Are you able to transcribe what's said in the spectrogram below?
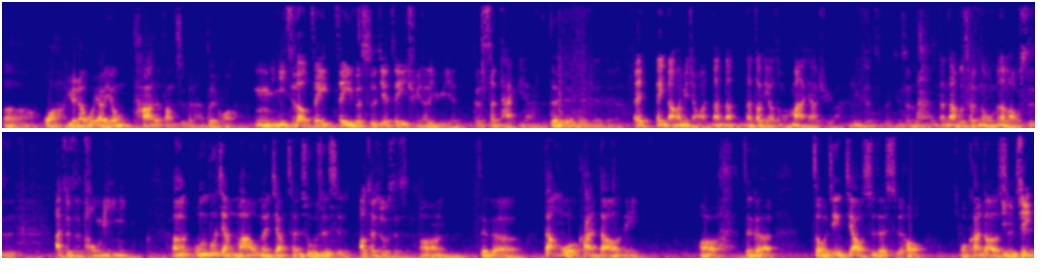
呃，哇，原来我要用他的方式跟他对话。嗯，你知道这这一个世界这一群人的语言跟生态一样子。对对对对对。哎，那你刚刚还没讲完，那那那到底要怎么骂下去啊？你这就是难难不成我们的老师啊，就只同理你？呃，我们不讲骂，我们讲陈述事实。哦，陈述事实。哦，这个，当我看到你，哦，这个走进教室的时候，我看到的时间，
